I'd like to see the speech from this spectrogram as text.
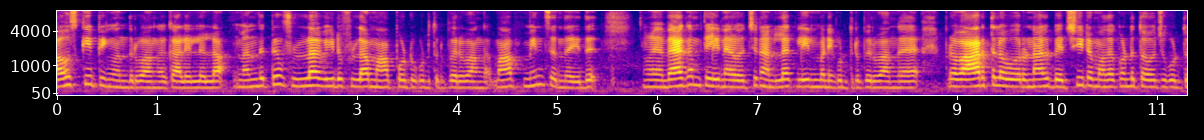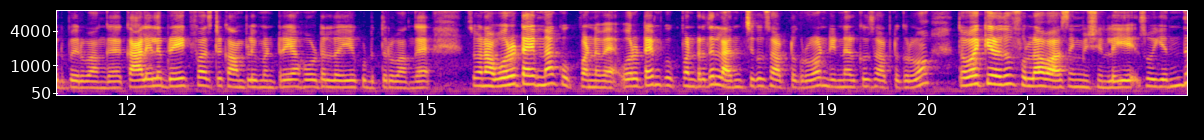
ஹவுஸ் கீப்பிங் வந்துடுவாங்க காலையிலலாம். வந்துட்டு ஃபுல்லாக வீடு ஃபுல்லாக மாப் போட்டு கொடுத்துட்டு போயிடுவாங்க மாப் மீன்ஸ் இந்த இது வேகம் கிளீனர் வச்சு நல்லா க்ளீன் பண்ணி கொடுத்துட்டு போயிடுவாங்க அப்புறம் வாரத்தில் ஒரு நாள் பெட்ஷீட்டை முத கொண்டு துவைச்சி கொடுத்துட்டு போயிடுவாங்க காலையில் பிரேக்ஃபாஸ்ட்டு காம்ப்ளிமெண்ட்ரியாக ஹோட்டல்லையே கொடுத்துருவாங்க. ஸோ நான் ஒரு டைம் தான் குக் பண்ணுவேன். ஒரு டைம் குக் பண்ணுறது லஞ்சுக்கும் சாப்பிட்டுக்குருவோம் டின்னருக்கும் சாப்பிட்டுக்குருவோம். துவைக்கிறதும் ஃபுல்லாக வாஷிங் மிஷின்லேயே. ஸோ எந்த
